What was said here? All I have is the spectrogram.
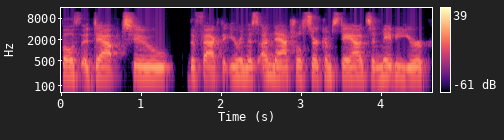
both adapt to the fact that you're in this unnatural circumstance and maybe you're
